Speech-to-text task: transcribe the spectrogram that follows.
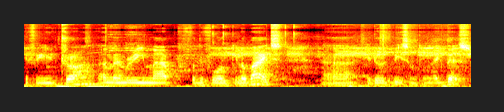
if we draw a memory map for the 4 kilobytes uh, it would be something like this.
